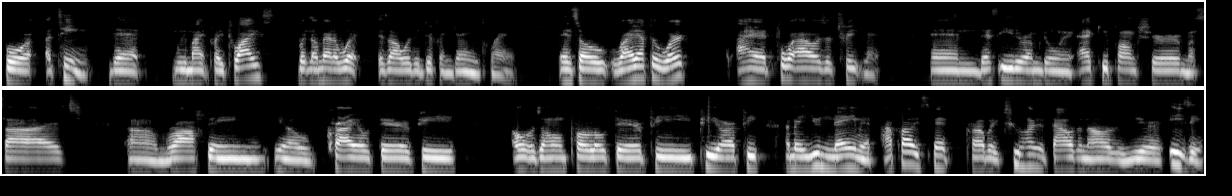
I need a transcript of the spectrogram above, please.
for a team that we might play twice, but no matter what, there's always a different game plan. And so right after work, I had four hours of treatment. And that's either I'm doing acupuncture, massage, um, roughing, you know, cryotherapy, ozone prolotherapy, PRP. I mean, you name it. I probably spent probably two hundred thousand dollars a year, easy,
